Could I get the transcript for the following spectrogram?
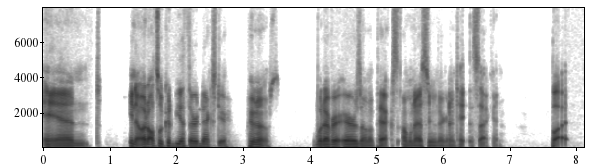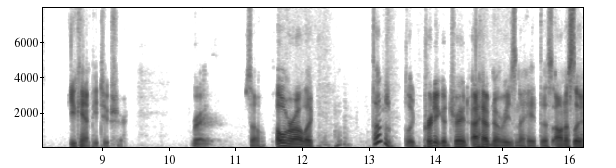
And, you know, it also could be a third next year. Who knows? Whatever Arizona picks, I'm going to assume they're going to take the second. But you can't be too sure. Right. So overall, like, that was like pretty good trade. I have no reason to hate this, honestly.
